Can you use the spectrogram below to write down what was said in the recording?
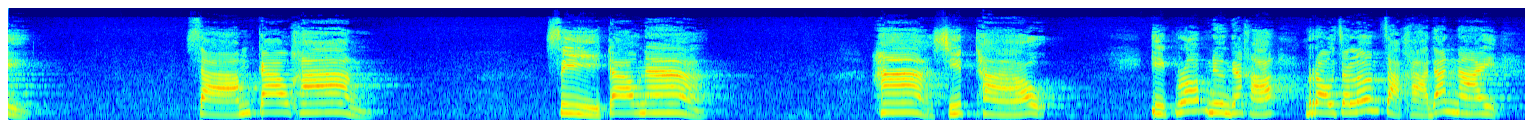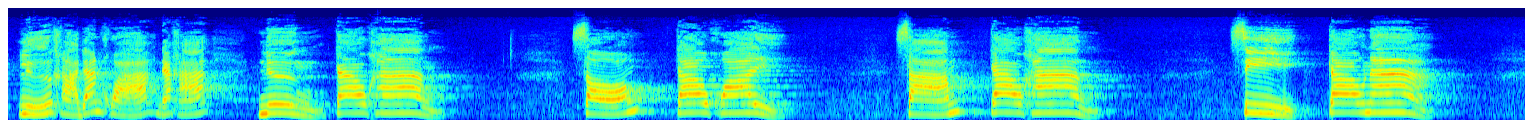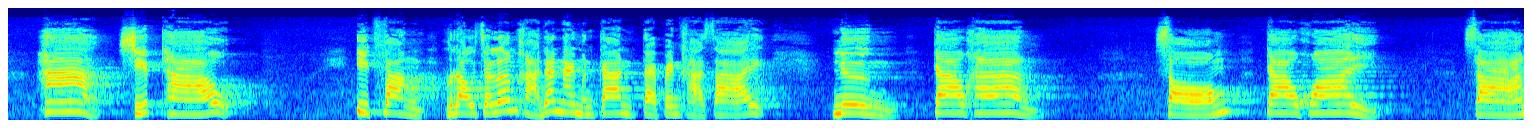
สามก้าวข้าง ก้าวหน้าห้าชิดเท้า อีกรอบหนึ่งนะคะ เราจะเริ่มจากขาด้านใน หรือขาด้านขวานะคะหนึ่งก้าวข้างสองก้าวควายสามก้าวข้างสี่ก้าวหน้าห้าชิดเท้า อีกฝั่งเราจะเริ่มขาด้านในเหมือนกัน แต่เป็นขาซ้ายหนึ่งก้าวข้างสองก้าวควายสาม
